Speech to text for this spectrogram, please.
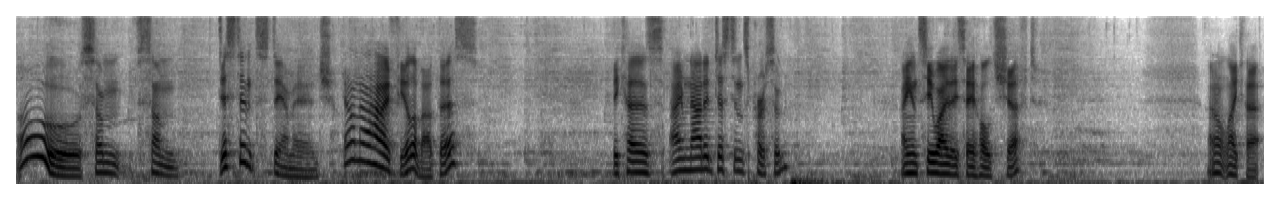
Oh, some some distance damage. I don't know how I feel about this. Because I'm not a distance person. I can see why they say hold shift. I don't like that.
